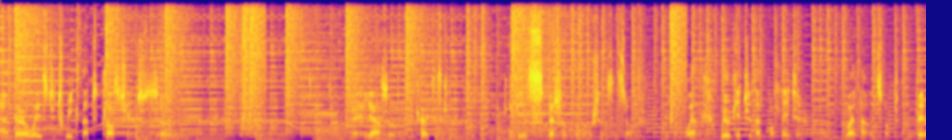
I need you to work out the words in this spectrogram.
and there are ways to tweak that class change, so uh, yeah, so characters can can gain special promotions and stuff. Well, we'll get to that part later. Right now, it's not very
